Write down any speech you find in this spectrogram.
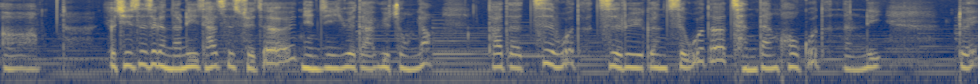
啊、尤其是这个能力，它是随着年纪越大越重要。他的自我的自律跟自我的承担后果的能力，对，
